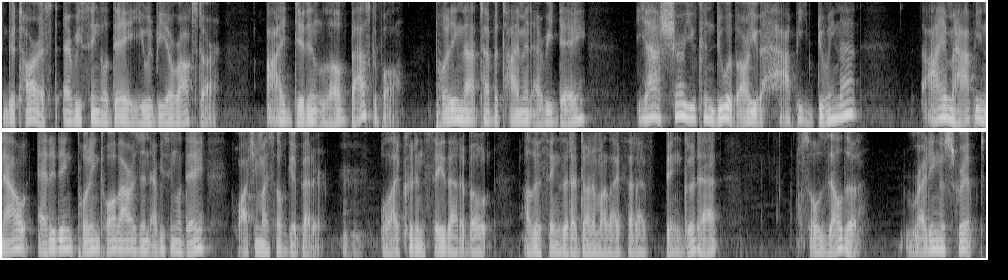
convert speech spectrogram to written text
guitarist every single day, you would be a rock star. I didn't love basketball. Putting that type of time in every day, yeah, sure, you can do it, but are you happy doing that? I am happy now editing, putting 12 hours in every single day, watching myself get better. Mm-hmm. Well, I couldn't say that about other things that I've done in my life that I've been good at. So, Zelda, writing a script,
